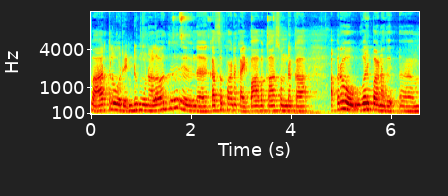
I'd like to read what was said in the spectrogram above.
வாரத்தில் ஒரு ரெண்டு மூணு அளவுக்கு இந்த கசப்பான காய் பாவக்காய் சுண்டக்காய் அப்புறம் உவர்ப்பானது ஆம்,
